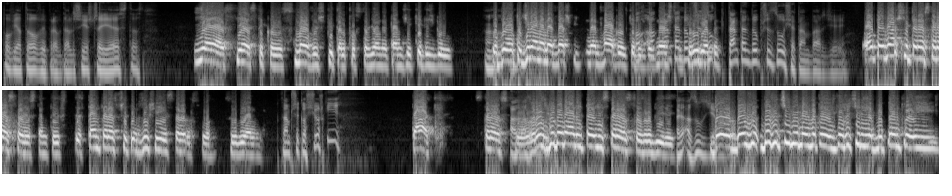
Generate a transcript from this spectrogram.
powiatowy, prawda, ale czy jeszcze jest, to jest, jest, tylko jest nowy szpital postawiony tam, gdzie kiedyś był. Aha. To było podzielone na dwa, na dwa był O, kiedyś o, wewnętrzny, tamten, był przy, Zu- tamten był przy ZUS-ie tam bardziej. O, to właśnie teraz starostwo jest tam. Tych, tam teraz przy tym ZUS-ie jest starostwo zrobione. Tam przy Kościuszki? Tak, starostwo. A- a- Rozbudowali to i starostwo zrobili. A, a ZUS gdzie, Do, do, dorzucili, można powiedzieć, dorzucili jedno piętro i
